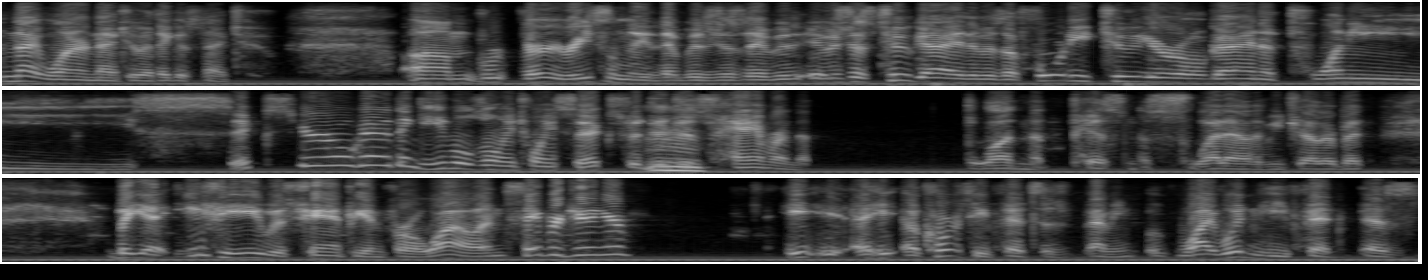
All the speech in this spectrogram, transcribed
night one or night two. I think it's night two um, very recently that was just it was it was just two guys. There was a 42 year old guy and a 26 year old guy. I think Evil's only 26, but they're mm. just hammering the blood and the piss and the sweat out of each other. But but yeah, Ishii was champion for a while, and Sabre Jr. He, he, of course he fits as I mean why wouldn't he fit as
